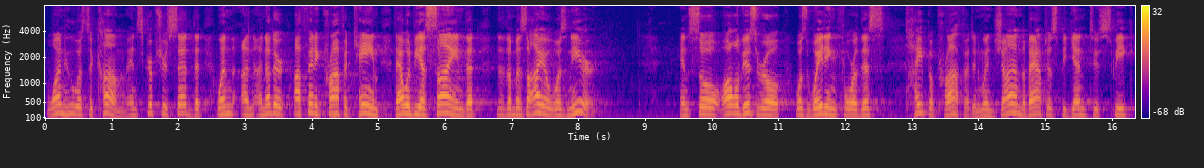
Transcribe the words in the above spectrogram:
one who was to come. And Scripture said that when an, another authentic prophet came, that would be a sign that the Messiah was near. And so all of Israel was waiting for this type of prophet. And when John the Baptist began to speak,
